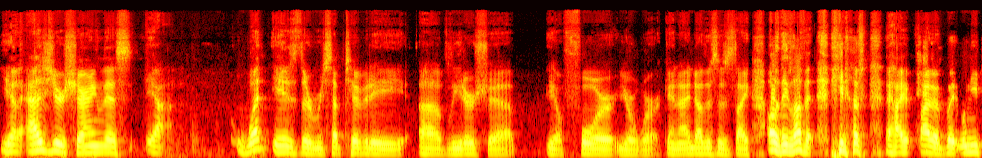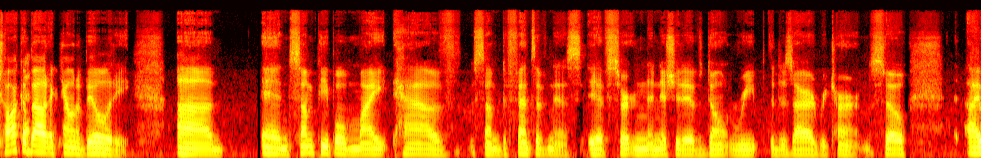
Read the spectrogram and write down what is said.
You know, as you're sharing this, yeah, what is the receptivity of leadership you know for your work? And i know this is like oh they love it. You know high five it. But when you talk about accountability um, and some people might have some defensiveness if certain initiatives don't reap the desired returns. So i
